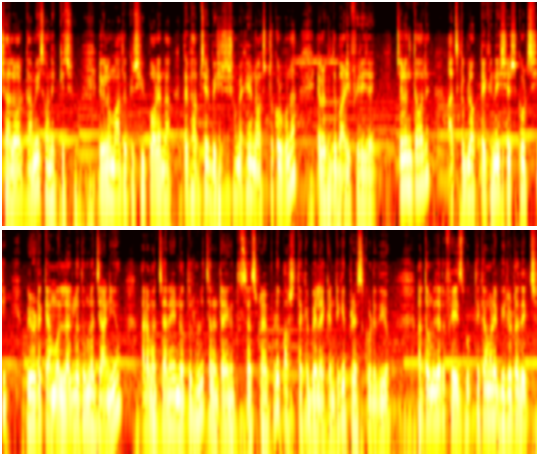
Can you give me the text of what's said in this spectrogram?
সালোয়ার কামিজ, অনেক কিছু। এগুলো মা তো কিছুই পরে না। তাই ভাবছি আর বেশি সময় এখানে নষ্ট করব না। এবার কিন্তু বাড়ি ফিরে যাই। চলুন তাহলে, আজকে ব্লগটা এখানেই শেষ করছি। ভিডিওটা কেমন লাগল তোমরা জানিও। আর আমার চ্যানেলে নতুন হলে চ্যানেলটাকে কিন্তু সাবস্ক্রাইব করে পাশে থাকা বেল আইকনটিকে প্রেস করে দিও। আর তোমরা যারা ফেসবুক থেকে আমার এই ভিডিওটা দেখছ,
